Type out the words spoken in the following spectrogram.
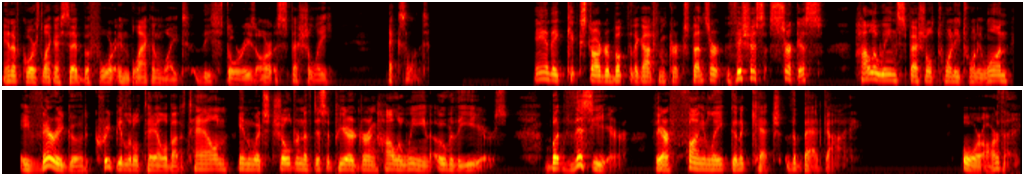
And of course, like I said before, in black and white, these stories are especially excellent. And a Kickstarter book that I got from Kirk Spencer Vicious Circus Halloween Special 2021. A very good, creepy little tale about a town in which children have disappeared during Halloween over the years. But this year, they are finally going to catch the bad guy. Or are they?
